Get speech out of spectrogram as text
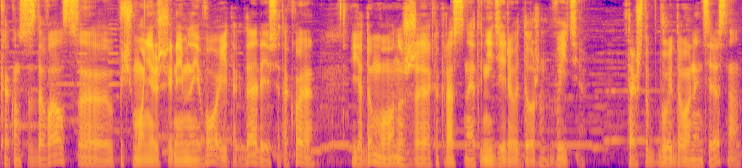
как он создавался, почему они решили именно его и так далее, и все такое. Я думаю, он уже как раз на этой неделе должен выйти. Так что будет довольно интересно.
